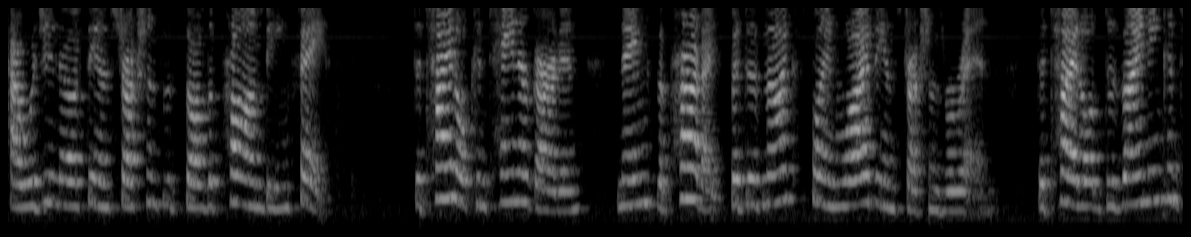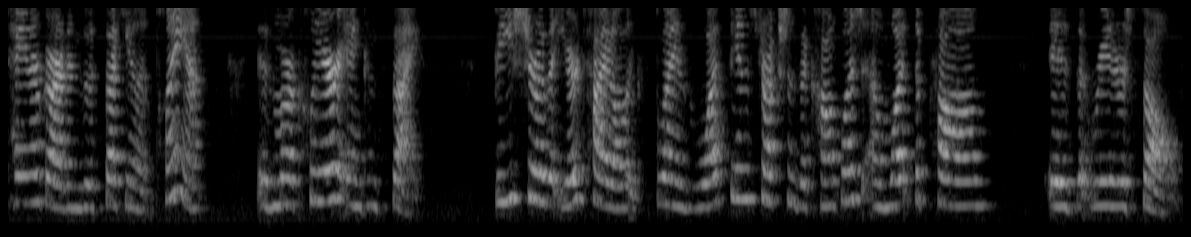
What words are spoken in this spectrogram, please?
how would you know if the instructions would solve the problem being faced? The title, Container Garden, names the product but does not explain why the instructions were written. The title, Designing Container Gardens with Succulent Plants, is more clear and concise. Be sure that your title explains what the instructions accomplish and what the problem is that readers solve.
